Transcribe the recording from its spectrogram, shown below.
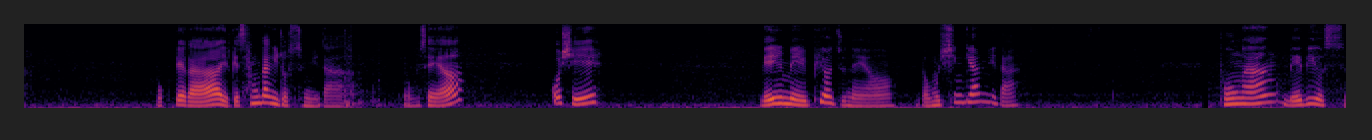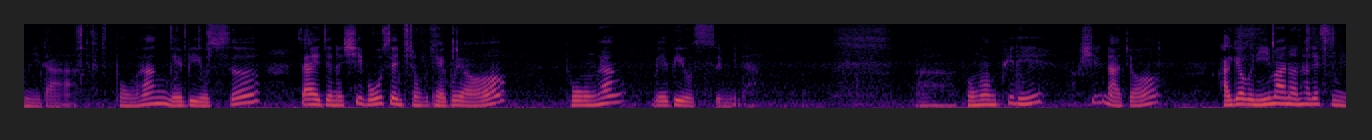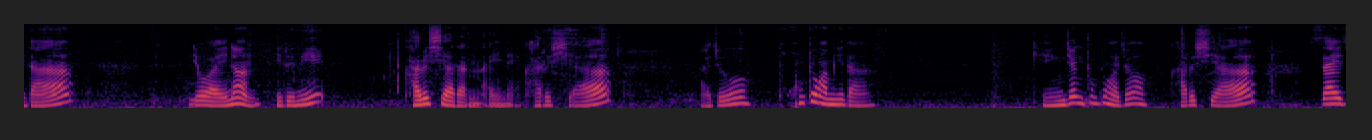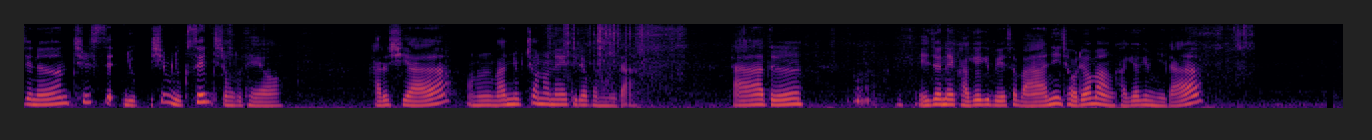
목대가 이렇게 상당히 좋습니다. 보세요. 꽃이 매일매일 피워주네요. 너무 신기합니다. 봉황 메비우스입니다. 봉황 메비우스 사이즈는 15cm 정도 되고요. 봉황 메비우스입니다. 아, 봉황 필이 확실히 나죠. 가격은 2만원 하겠습니다. 이 아이는 이름이 가르시아라는 아이네. 가르시아. 아주 통통합니다. 굉장히 통통하죠. 가르시아. 사이즈는 7세, 6, 16cm 정도 돼요. 가르시아. 오늘 16,000원에 드려봅니다. 다들 예전의 가격에 비해서 많이 저렴한 가격입니다.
